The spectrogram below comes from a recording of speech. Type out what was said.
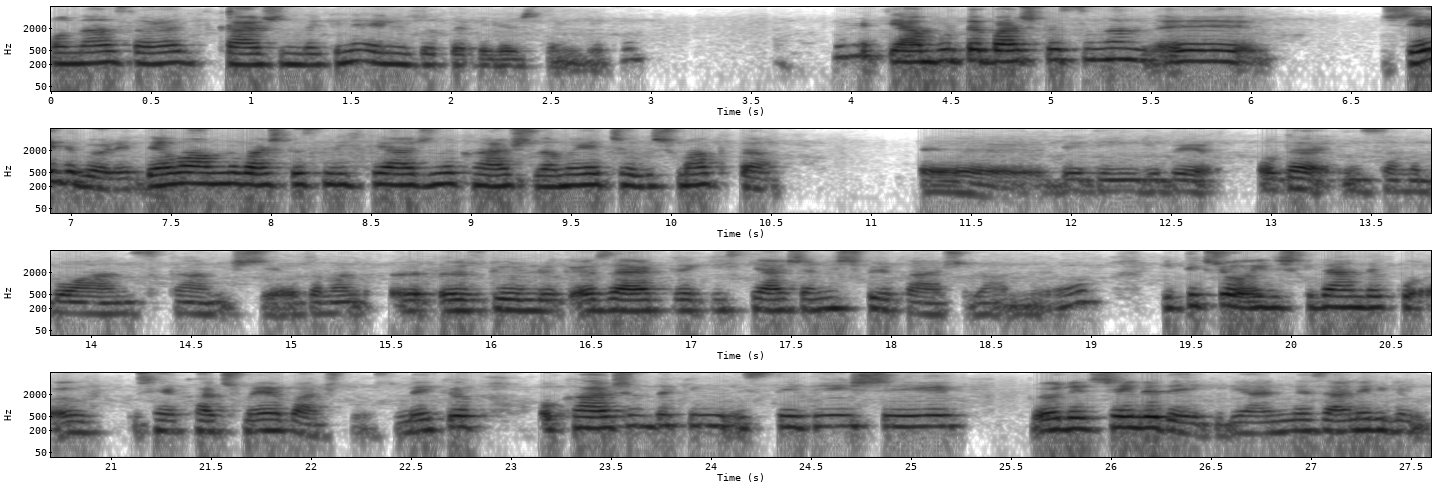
Ondan sonra karşındakine el uzatabilirsin gibi. Evet yani burada başkasının e, şey de böyle devamlı başkasının ihtiyacını karşılamaya çalışmak da e, dediğin gibi o da insanı boğan, sıkan bir şey. O zaman özgürlük, özellik, ihtiyaçların hiçbiri karşılanmıyor. Gittikçe o ilişkiden de e, şey kaçmaya başlıyorsun. Belki o karşındakinin istediği şeyi böyle şeyle de ilgili yani mesela ne bileyim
